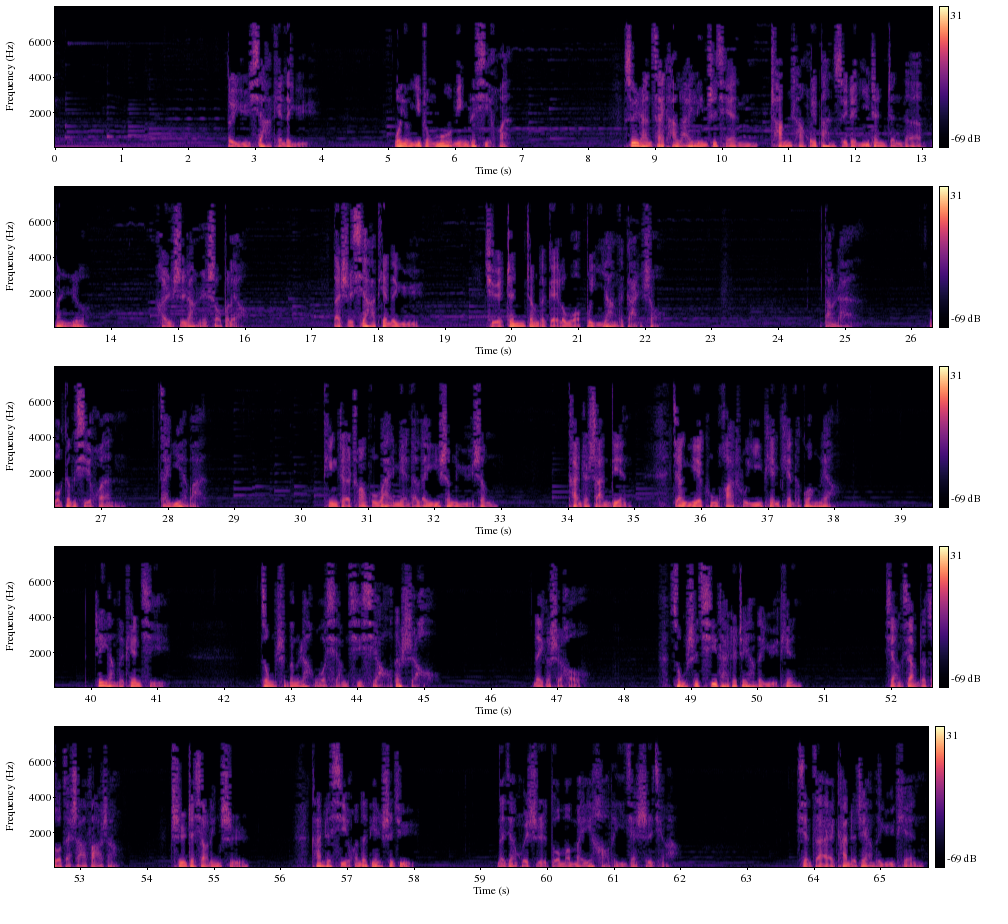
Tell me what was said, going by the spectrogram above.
对于夏天的雨，我有一种莫名的喜欢。虽然在它来临之前，常常会伴随着一阵阵的闷热，很是让人受不了，但是夏天的雨，却真正的给了我不一样的感受。当然。我更喜欢在夜晚，听着窗户外面的雷声雨声，看着闪电将夜空划出一片片的光亮。这样的天气总是能让我想起小的时候。那个时候，总是期待着这样的雨天，想象着坐在沙发上，吃着小零食。看着喜欢的电视剧，那将会是多么美好的一件事情啊！现在看着这样的雨天，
